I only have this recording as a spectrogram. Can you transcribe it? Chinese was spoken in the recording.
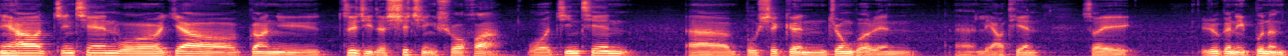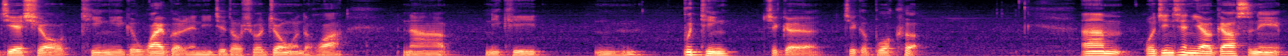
你好，今天我要关于自己的事情说话。我今天呃不是跟中国人呃聊天，所以如果你不能接受听一个外国人一直都说中文的话，那你可以嗯不听这个这个播客。嗯，我今天要告诉你，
